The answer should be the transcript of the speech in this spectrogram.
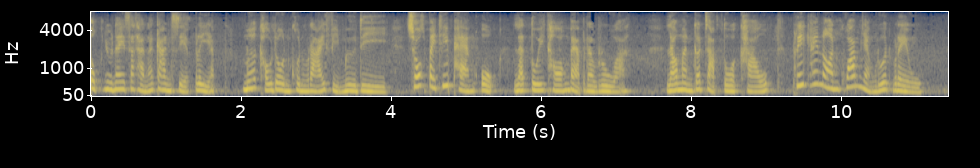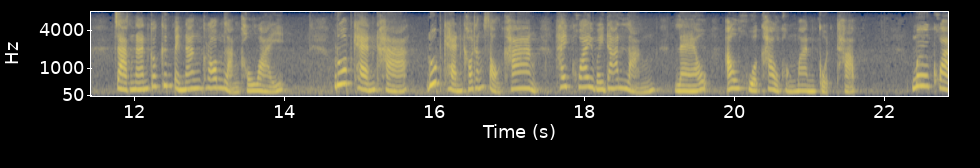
ตกอยู่ในสถานการณ์เสียเปรียบ เมื่อเขาโดนคนร้ายฝีมือดี ชกไปที่แผงอกและตุ้ยท้องแบบระรัว แล้วมันก็จับตัวเขาพลิกให้นอนคว่ำอย่างรวดเร็ว จากนั้นก็ขึ้นไปนั่งคล่อมหลังเขาไว้ รวบแขนขา รูปแขนเขาทั้งสองข้าง ให้ไขว้ไว้ด้านหลัง แล้วเอาหัวเข่าของมันกดทับ มือขวา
